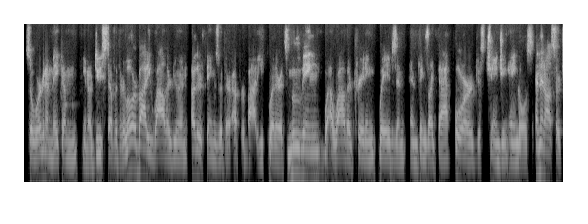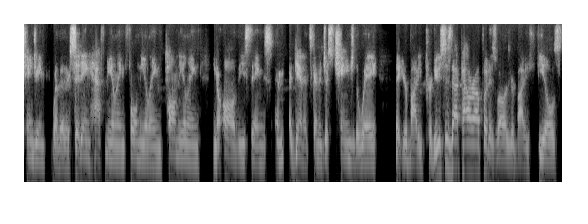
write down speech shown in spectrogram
So we're going to make them, you know, do stuff with their lower body while they're doing other things with their upper body, whether it's moving while they're creating waves and, and things like that, or just changing angles. And then also changing whether they're sitting, half kneeling, full kneeling, tall kneeling, you know, all of these things. And again, it's going to just change the way that your body produces that power output as well as your body feels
